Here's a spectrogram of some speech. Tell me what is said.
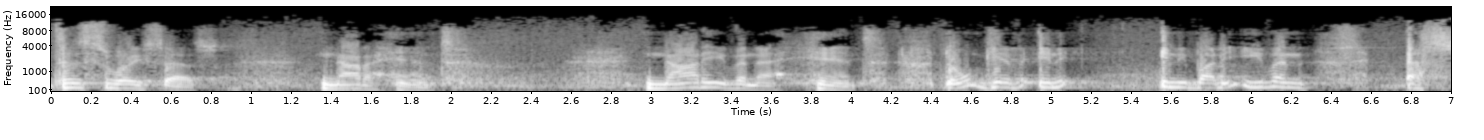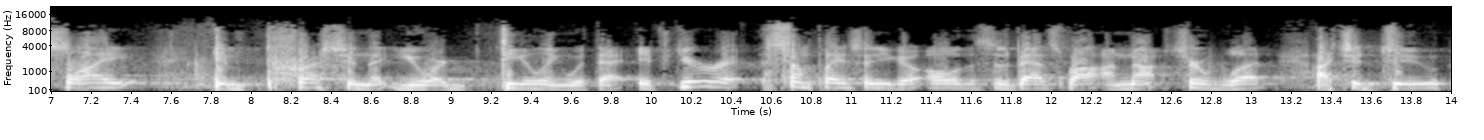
This is what he says not a hint. Not even a hint. Don't give any, anybody even a slight impression that you are dealing with that. If you're someplace and you go, oh, this is a bad spot, I'm not sure what I should do,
